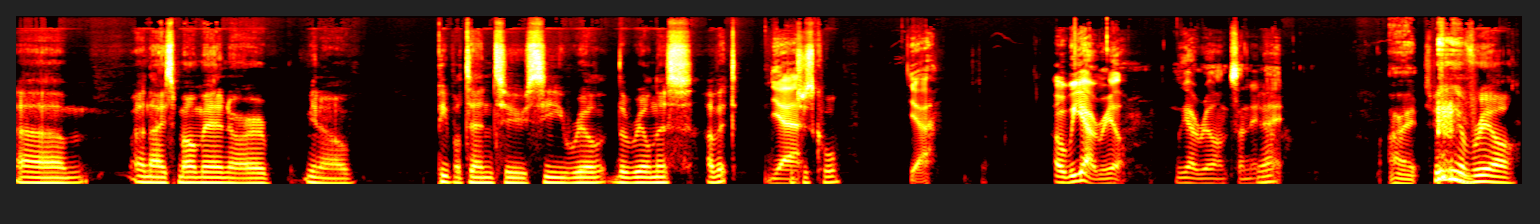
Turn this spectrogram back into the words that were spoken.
Um a nice moment or, you know, people tend to see real the realness of it, Yeah, which is cool. yeah. Oh, we got real. We got real on Sunday Yeah. night. All right. Speaking of real,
